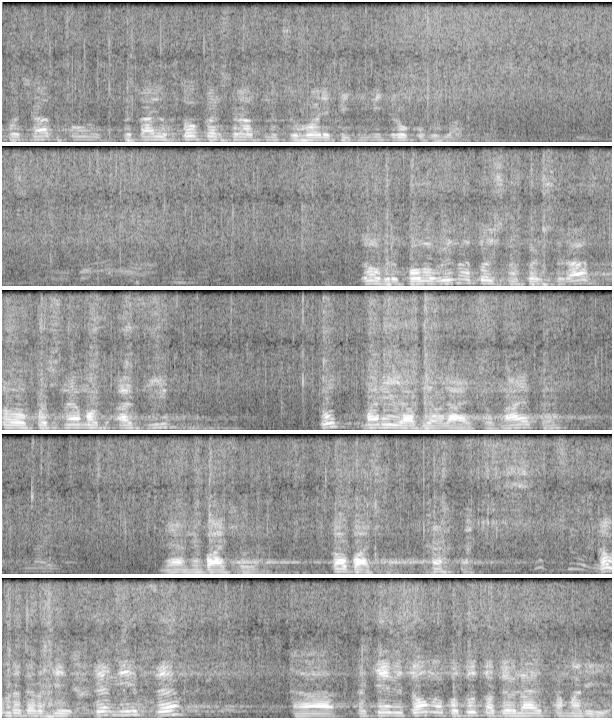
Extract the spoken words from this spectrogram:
спочатку. Спитаю, хто перший раз в Меджугорі? Підніміть руку, будь ласка. Добре, половина точно перший раз, то почнемо з Азів. Тут Марія об'являється, знаєте? Ні, не бачили. Хто бачив? Добре, дорогі, це місце таке відоме, бо тут об'являється Марія.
